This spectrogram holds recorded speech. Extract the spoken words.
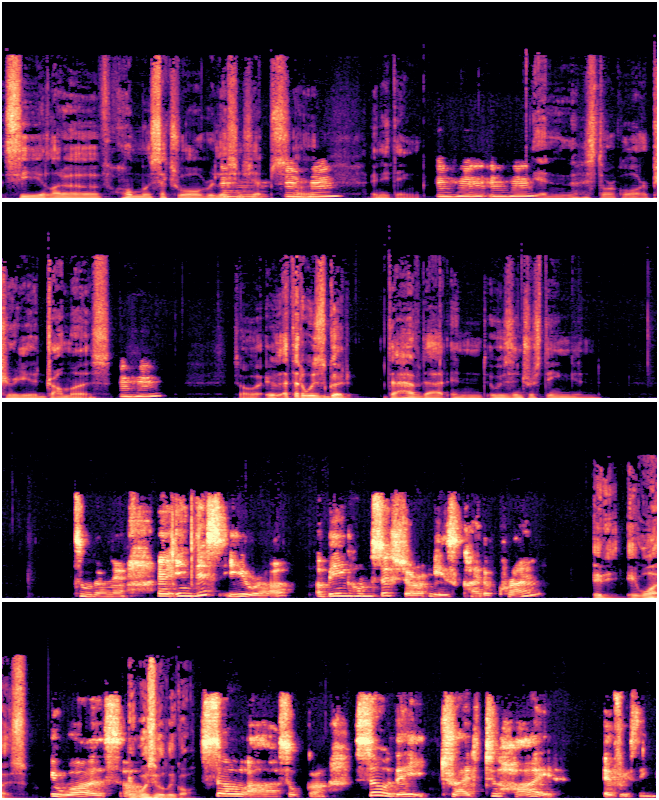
see a lot of homosexual relationships or mhm. anything Mm-hmm. Mm-hmm. in historical or period dramas. Mm-hmm. So it, I thought it was good to have that, and it was interesting. And そうだよね。え In this era, uh, being homosexual is kind of crime? it it was It was. it uh, was illegal. So, uh, そっか。So they tried to hide everything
